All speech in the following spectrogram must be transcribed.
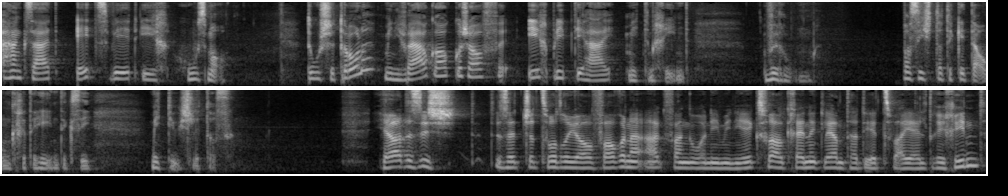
haben gesagt, jetzt werde ich Hausmann. Duschen die Rolle, meine Frau geht arbeiten, ich bleibe daheim mit dem Kind. Warum? Was ist da der Gedanke dahinter gewesen? Mit täuschelt das? Ja, das ist das hat schon zwei, drei Jahre vorher angefangen, als ich meine Ex-Frau kennengelernt habe. Die hat zwei ältere Kinder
